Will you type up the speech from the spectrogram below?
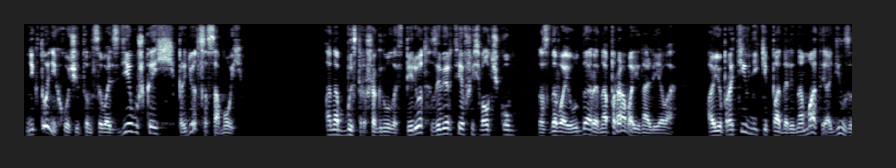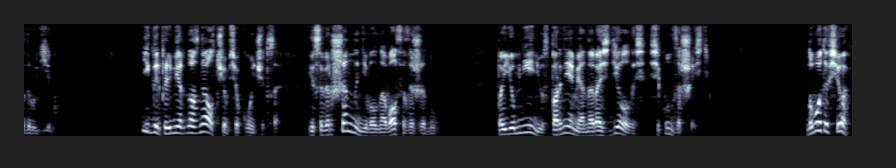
«Никто не хочет танцевать с девушкой, придется самой». Она быстро шагнула вперед, завертевшись волчком, раздавая удары направо и налево, а ее противники падали на маты один за другим. Игорь примерно знал, чем все кончится, и совершенно не волновался за жену. По ее мнению, с парнями она разделалась секунд за шесть. «Ну вот и все.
